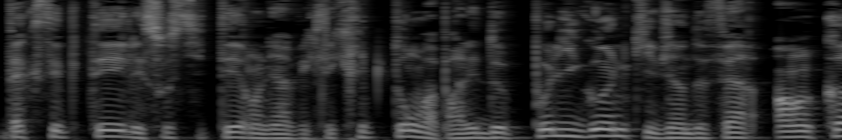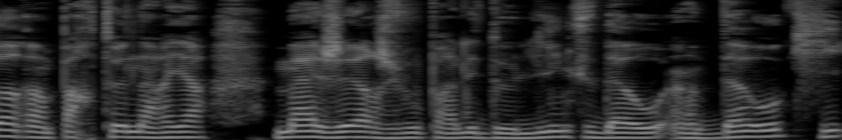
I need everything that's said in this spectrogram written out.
d'accepter les sociétés en lien avec les cryptos. On va parler de Polygon qui vient de faire encore un partenariat majeur. Je vais vous parler de Lynx DAO, un DAO qui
